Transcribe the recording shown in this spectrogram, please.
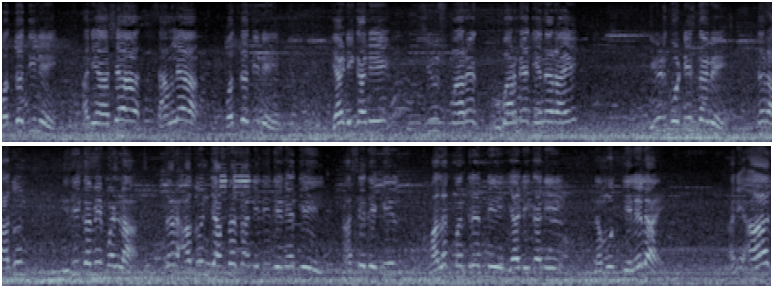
पद्धतीने आणि अशा चांगल्या पद्धतीने या ठिकाणी शिवस्मारक उभारण्यात येणार आहे. दीड कोटीच नव्हे तर अजून निधी कमी पडला तर अजून जास्तचा निधी देण्यात येईल असे देखील पालकमंत्र्यांनी या ठिकाणी नमूद केलेलं आहे. आणि आज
